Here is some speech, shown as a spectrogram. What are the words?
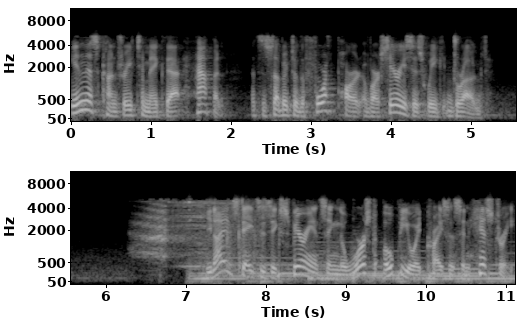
in this country to make that happen? That's the subject of the fourth part of our series this week, Drugged. The United States is experiencing the worst opioid crisis in history,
